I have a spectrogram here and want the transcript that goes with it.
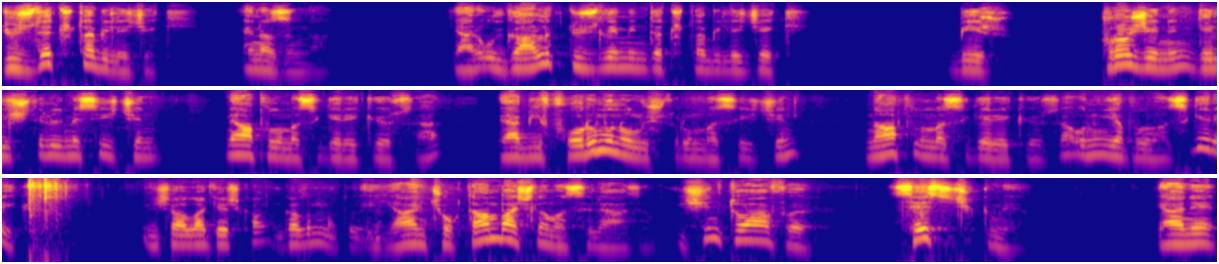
düzde tutabilecek en azından. Yani uygarlık düzleminde tutabilecek bir projenin geliştirilmesi için ne yapılması gerekiyorsa veya bir forumun oluşturulması için ne yapılması gerekiyorsa onun yapılması gerekiyor. İnşallah geç kal kalınmadı. hocam. Yani çoktan başlaması lazım. İşin tuhafı ses çıkmıyor. Yani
